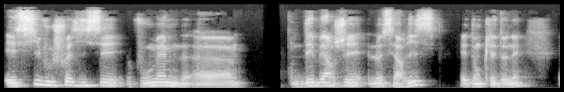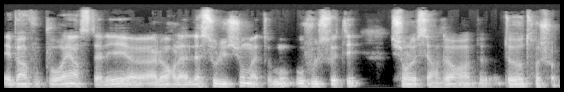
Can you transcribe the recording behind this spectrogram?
Et si vous choisissez vous-même euh, d'héberger le service et donc les données, eh ben vous pourrez installer euh, alors la, solution Matomo où vous le souhaitez sur le serveur de votre choix.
